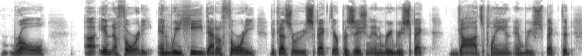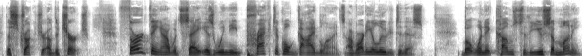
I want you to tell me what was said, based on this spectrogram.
role uh, in authority, and we heed that authority because we respect their position and we respect God's plan and we respect the, the structure of the church. Third thing I would say is we need practical guidelines. I've already alluded to this, but when it comes to the use of money,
